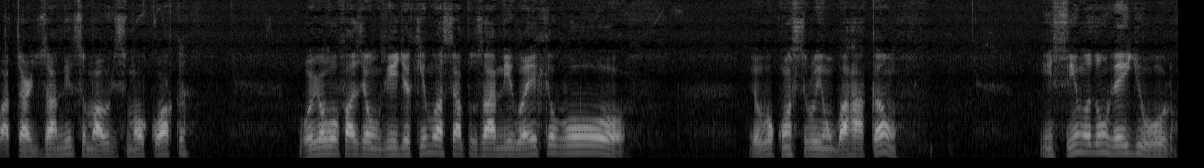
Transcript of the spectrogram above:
Boa tarde amigos, sou Maurício Mococa. Hoje eu vou fazer um vídeo aqui mostrar para os amigos aí que eu vou Eu vou construir um barracão Em cima de um veio de ouro.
